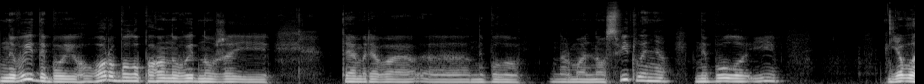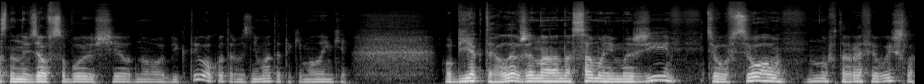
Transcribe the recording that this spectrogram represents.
не вийде, бо і гору було погано видно вже, і темрява е, не було нормального освітлення, не було. І я, власне, не взяв з собою ще одного об'єктива, котрим знімати такі маленькі об'єкти, але вже на, на самій межі цього всього ну, фотографія вийшла.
